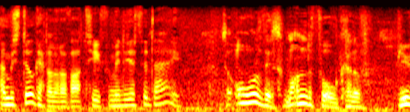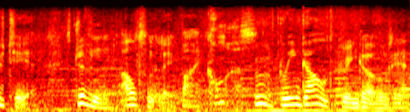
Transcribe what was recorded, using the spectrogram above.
and we still get a lot of our tea from India today. So all of this wonderful kind of beauty is driven ultimately by commerce. Mm, green gold. Green gold, yeah.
